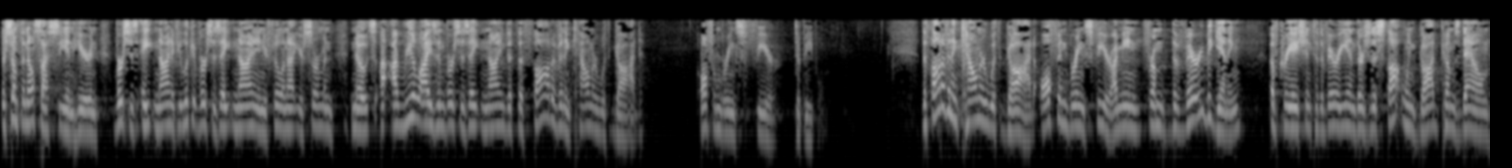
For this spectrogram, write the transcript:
There's something else I see in here in verses 8 and 9. If you look at verses 8 and 9 and you're filling out your sermon notes, I, I realize in verses 8 and 9 that the thought of an encounter with God often brings fear to people. The thought of an encounter with God often brings fear. I mean, from the very beginning of creation to the very end, there's this thought when God comes down,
